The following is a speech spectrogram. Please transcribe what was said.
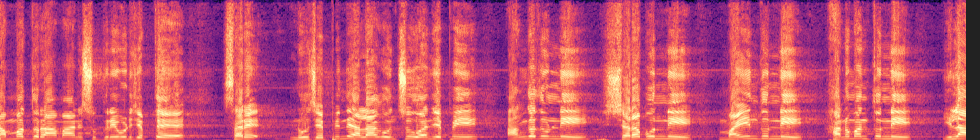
నమ్మద్దు రామా అని సుగ్రీవుడు చెప్తే సరే నువ్వు చెప్పింది అలాగ ఉంచు అని చెప్పి అంగదుణ్ణి శరభుణ్ణి మైందుణ్ణి హనుమంతుణ్ణి ఇలా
